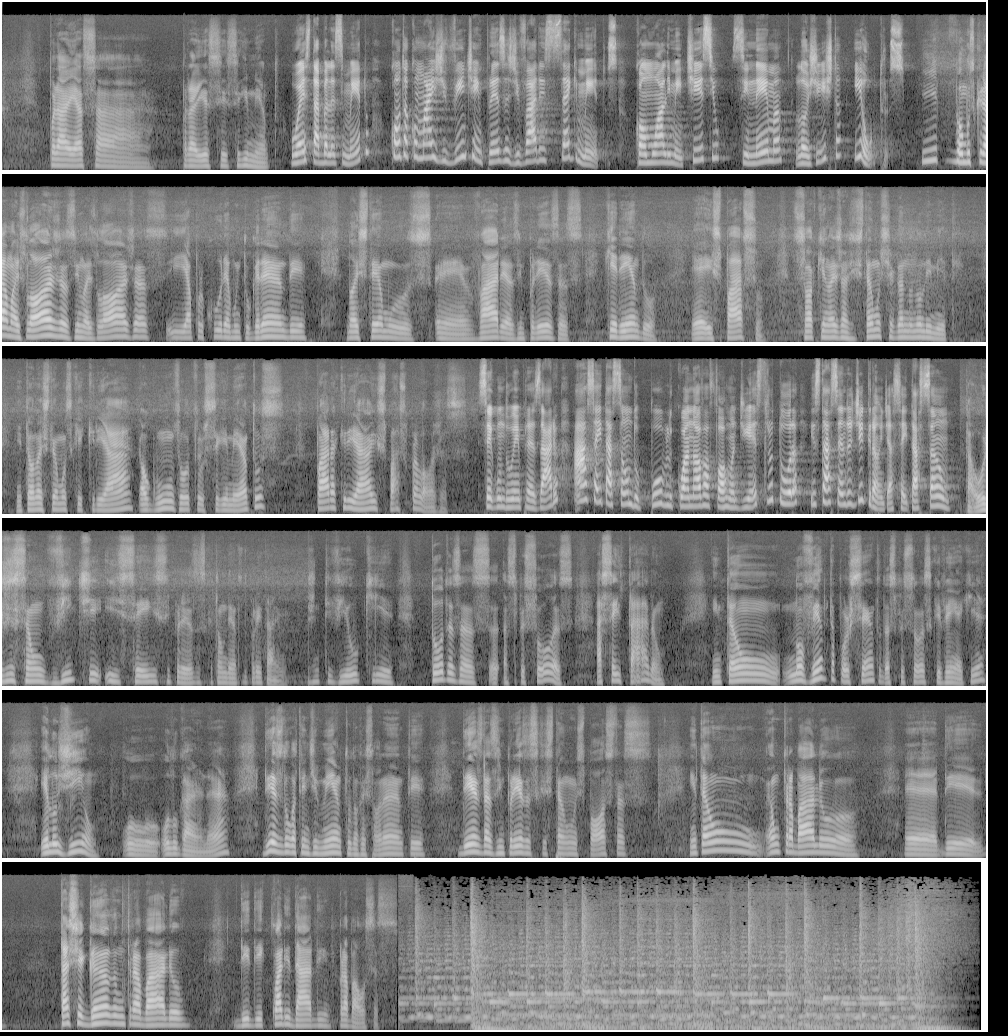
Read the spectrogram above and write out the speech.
para essa para esse segmento. O estabelecimento conta com mais de 20 empresas de vários segmentos, como alimentício, cinema, lojista e outros. E vamos criar mais lojas e mais lojas, e a procura é muito grande. Nós temos é, várias empresas querendo é, espaço, só que nós já estamos chegando no limite. Então nós temos que criar alguns outros segmentos para criar espaço para lojas. Segundo o empresário, a aceitação do público à nova forma de estrutura está sendo de grande aceitação. Tá, hoje são 26 empresas que estão dentro do Playtime. A gente viu que todas as, as pessoas aceitaram. Então, 90% das pessoas que vêm aqui elogiam o, o lugar, né? Desde o atendimento no restaurante, desde as empresas que estão expostas. Então é um trabalho é, de está chegando um trabalho de, de qualidade para balsas.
